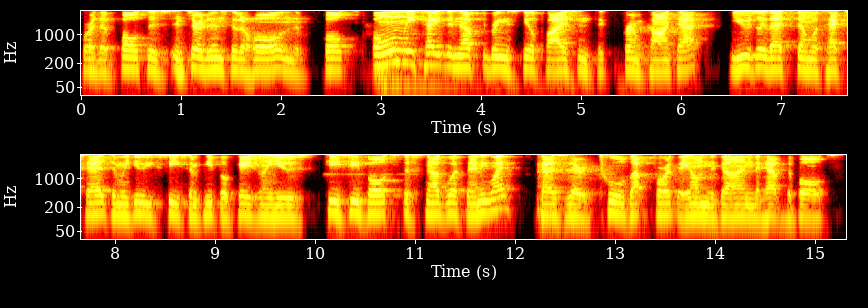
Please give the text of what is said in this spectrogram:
where the bolt is inserted into the hole and the bolt's only tightened enough to bring the steel plies into firm contact. Usually that's done with hex heads, and we do see some people occasionally use TC bolts to snug with anyway. because they're tooled up for it. They own the gun, they have the bolts.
